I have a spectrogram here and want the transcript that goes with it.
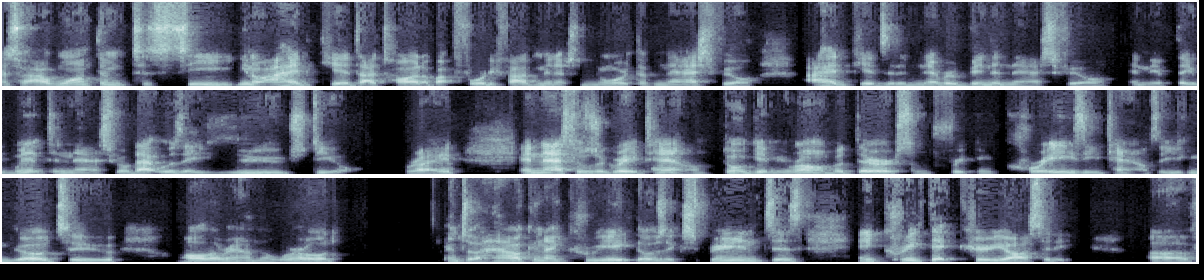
And so I want them to see, you know, I had kids, I taught about 45 minutes north of Nashville. I had kids that had never been to Nashville. And if they went to Nashville, that was a huge deal, right? And Nashville's a great town, don't get me wrong, but there are some freaking crazy towns that you can go to mm-hmm. all around the world. And so, how can I create those experiences and create that curiosity of,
